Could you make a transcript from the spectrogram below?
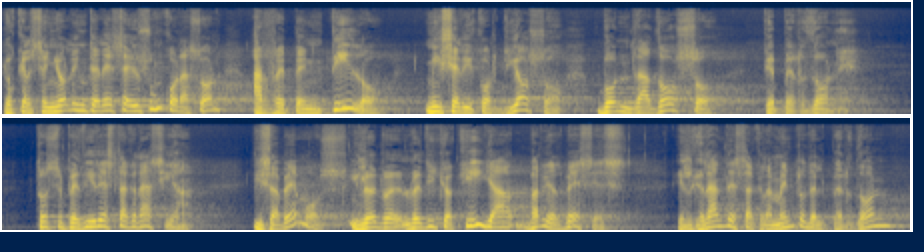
lo que al Señor le interesa es un corazón arrepentido, misericordioso, bondadoso, que perdone. Entonces pedir esta gracia. Y sabemos, y lo, lo, he dicho aquí ya varias veces, el grande sacramento del perdón.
